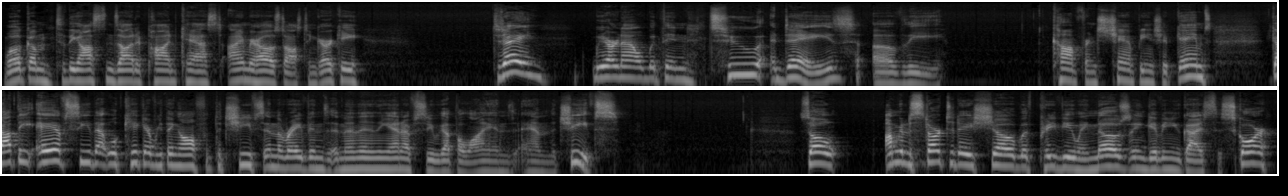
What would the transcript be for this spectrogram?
Welcome to the Austin's Audit Podcast. I'm your host, Austin Gehrke. Today, we are now within two days of the conference championship games. Got the AFC that will kick everything off with the Chiefs and the Ravens, and then in the NFC, we got the Lions and the Chiefs. So, I'm going to start today's show with previewing those and giving you guys the score.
